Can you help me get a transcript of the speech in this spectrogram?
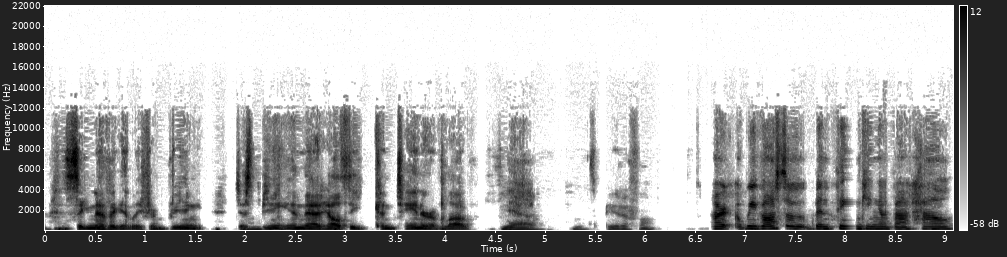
significantly from being just mm-hmm. being in that healthy container of love. Yeah, it's beautiful. Our, we've also been thinking about how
